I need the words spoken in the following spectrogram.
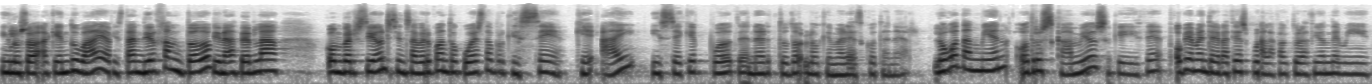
incluso aquí en Dubai, que está en Dirham todo, sin hacerla conversión sin saber cuánto cuesta porque sé que hay y sé que puedo tener todo lo que merezco tener. Luego también otros cambios que hice, obviamente gracias a la facturación de mi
